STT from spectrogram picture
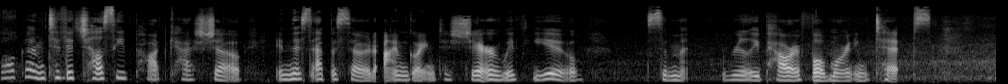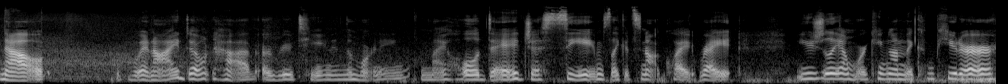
Welcome to the Chelsea Podcast Show. In this episode, I'm going to share with you some really powerful morning tips. Now, when I don't have a routine in the morning, my whole day just seems like it's not quite right. Usually, I'm working on the computer,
